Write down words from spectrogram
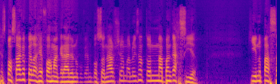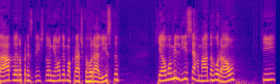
responsável pela reforma agrária no governo Bolsonaro chama Luiz Antônio Naban Garcia, que no passado era o presidente da União Democrática Ruralista, que é uma milícia armada rural que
